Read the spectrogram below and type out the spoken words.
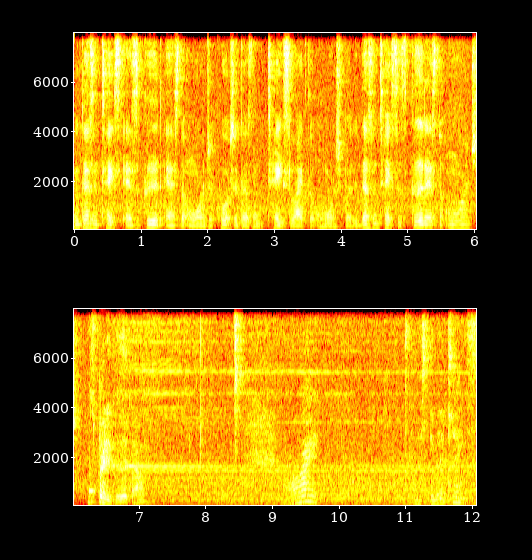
it doesn't taste as good as the orange. Of course, it doesn't taste like the orange, but it doesn't taste as good as the orange. It's pretty good, though. All right. Let's give it a taste.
